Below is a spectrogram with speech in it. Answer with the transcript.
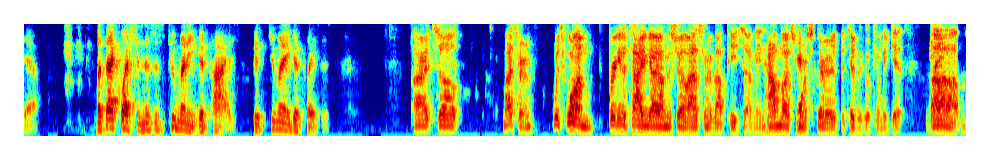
Yeah. But that question, this is too many good pies. Good, too many good places. All right, so my turn. Which one? Bring an Italian guy on the show, ask him about pizza. I mean, how much Yeah. more stereotypical can we get? Um,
